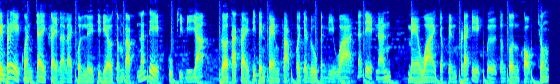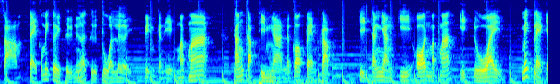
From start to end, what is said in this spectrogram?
เป็นพระเอกขวัญใจใครหลาย ๆ คนเลยทีเดียวสำหรับณเดชคุกิมิยะเพราะถ้าใครที่เป็นแฟนคลับก็จะรู้กันดีว่าณเดชนั้น แม้ว่าจะเป็นพระเอกเบอร์ต้น ๆ ของช่อง 3 แต่ก็ไม่เคยถือเนื้อถือตัวเลย เป็นกันเองมาก ๆ ทั้งกับทีมงานและก็แฟนคลับ อีกทั้งอย่างกีออนมาก ๆ อีกด้วย ไม่แปลกใจ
